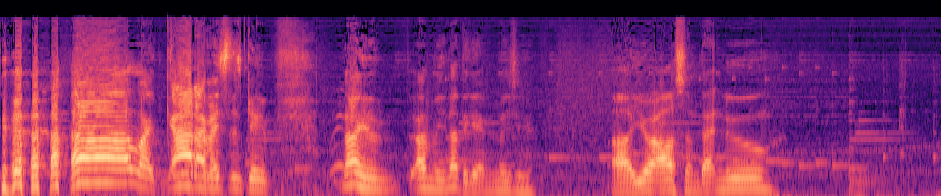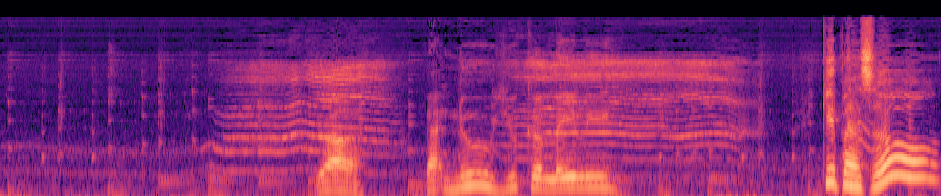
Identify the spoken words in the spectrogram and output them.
oh my god, I missed this game. Not even, I mean, not the game, music. Uh, you're awesome. That new. You're, uh, that new Yooka-Laylee. ¿Qué pasó?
